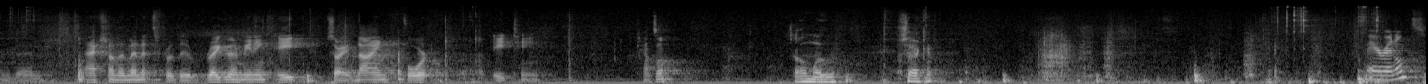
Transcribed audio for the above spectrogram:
And then action on the minutes for the regular meeting, 8, sorry, 9/4/18. Council? So move. Second. Mayor Reynolds.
